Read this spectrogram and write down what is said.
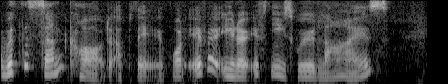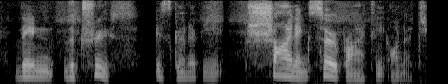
with the sun card up there, whatever, you know, if these were lies, then the truth is going to be shining so brightly on it.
